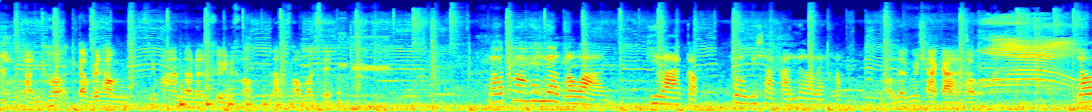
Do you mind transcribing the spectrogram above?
ทำไม่ทันก็กลับไปทำที่บ้านตอนกลางคืนครับ หลังซ้อมมาเสร็จ แล้วถ้าให้เลือกระหว่างกีฬากับพวกวิชาการเลือกอะไรคะเราเลือกวิชาการครับ แล้ว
